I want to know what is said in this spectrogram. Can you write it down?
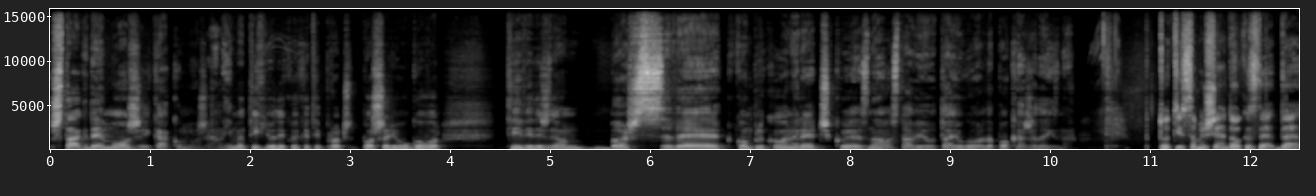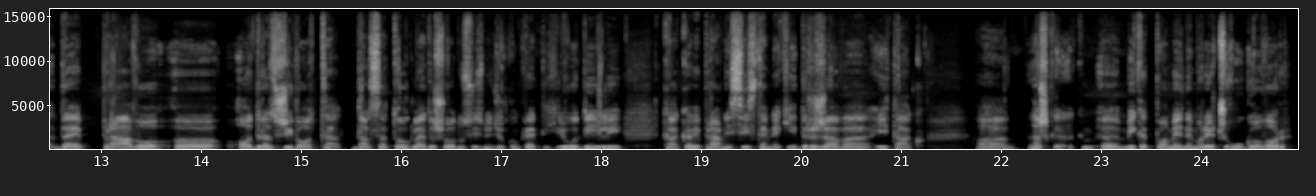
šta gde može i kako može. Ali ima tih ljudi koji kad ti pošalju ugovor, ti vidiš da je on baš sve komplikovane reči koje je znao stavio u taj ugovor da pokaže da ih zna to ti je samo još jedan dokaz da, da, da je pravo uh, odraz života. Da li sad to gledaš u odnosu između konkretnih ljudi ili kakav je pravni sistem nekih država i tako. Uh, znaš, mi kad pomenemo reč ugovor, uh,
